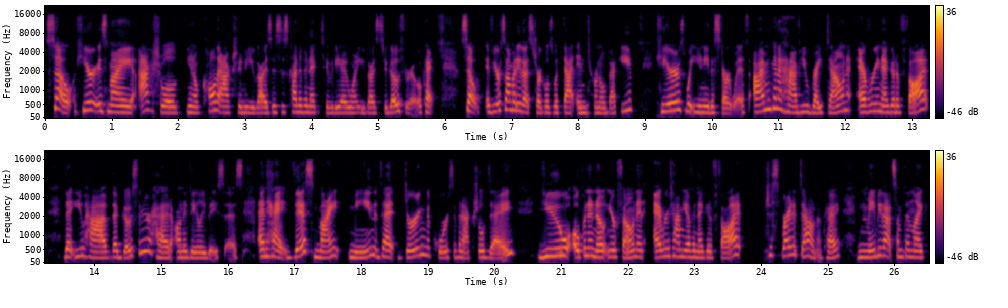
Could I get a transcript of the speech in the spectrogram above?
So, here is my actual, you know, call to action to you guys. This is kind of an activity I want you guys to go through. Okay. So, if you're somebody that struggles with that internal Becky, here's what you need to start with. I'm going to have you write down every negative thought that you have that goes through your head on a daily basis. And hey, this might mean that during the course of an actual day, you open a note in your phone and every time you have a negative thought, just write it down, okay? Maybe that's something like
